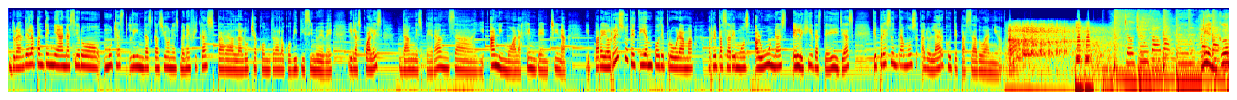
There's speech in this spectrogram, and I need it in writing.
Durante la pandemia nacieron muchas lindas canciones benéficas para la lucha contra la COVID-19 y las cuales dan esperanza y ánimo a la gente en China. Y para el resto de tiempo de programa repasaremos algunas elegidas de ellas que presentamos a lo largo del pasado año. 走出爸爸练歌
